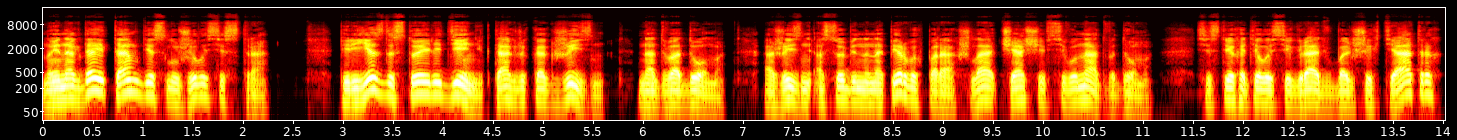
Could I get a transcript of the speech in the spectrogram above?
но иногда и там, где служила сестра. Переезды стоили денег, так же, как жизнь на два дома, а жизнь, особенно на первых порах, шла чаще всего на два дома. Сестре хотелось играть в больших театрах,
